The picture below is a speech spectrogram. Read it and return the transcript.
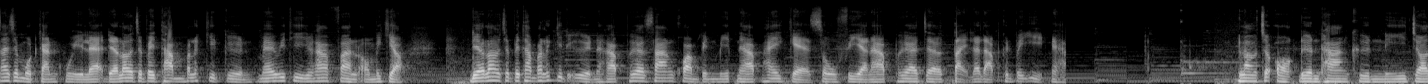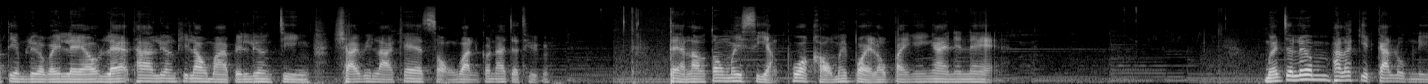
น่าจะหมดการคุยแล้ว เดี๋ยวเราจะไปทำภารกิจอื่น แม้วิธีฆ่าฟันออกไม่เกี่ยว เดี๋ยวเราจะไปทำภารกิจอื่นนะครับ เพื่อสร้างความเป็นมิตรนะครับ ให้แก่โซเฟียนะครับ เพื่อจะไต่ระดับขึ้นไปอีกนะครับ เราจะออกเดินทางคืนนี้ จอเตรียมเรือไว้แล้ว และถ้าเรื่องที่เล่ามาเป็นเรื่องจริง ใช้เวลาแค่ 2 วันก็น่าจะถึง แต่เราต้องไม่เสี่ยง พวกเขาไม่ปล่อยเราไปง่าย ๆ แน่ๆ เหมือนจะเริ่มภารกิจการหลบหนี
